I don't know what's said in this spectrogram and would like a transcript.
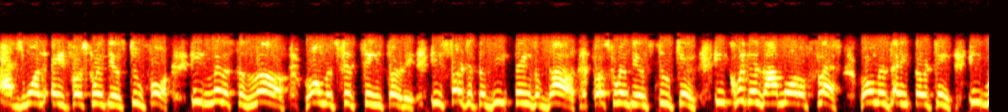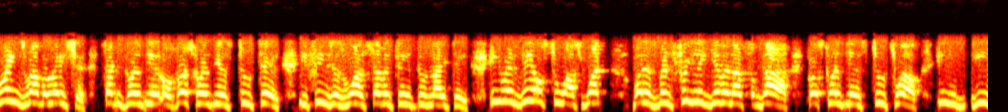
Acts 1 8, 1 Corinthians 2 4. He ministers love. Romans 15 30. He searches the deep things of God. 1 Corinthians 2 10. He quickens our mortal flesh. Romans 8 13. He brings revelation. 2 Corinthians or 1 Corinthians 2 10. Ephesians 1 17 through 19. He reveals to us what what has been freely given us of God. 1 Corinthians 2.12. He, he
